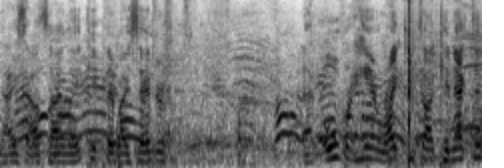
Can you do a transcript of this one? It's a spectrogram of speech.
Nice outside leg kick there by Sanders. That overhand right keeps on connecting.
